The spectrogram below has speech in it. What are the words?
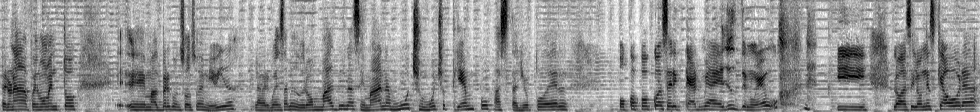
pero nada, fue el momento eh, más vergonzoso de mi vida. La vergüenza me duró más de una semana, mucho, mucho tiempo, hasta yo poder poco a poco acercarme a ellos de nuevo. y lo vacilón es que ahora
